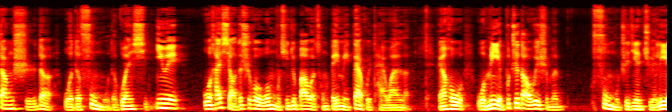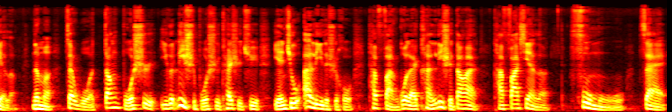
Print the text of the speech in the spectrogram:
当时的我的父母的关系，因为我还小的时候，我母亲就把我从北美带回台湾了，然后我们也不知道为什么父母之间决裂了。那么，在我当博士，一个历史博士开始去研究案例的时候，他反过来看历史档案，他发现了父母在。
